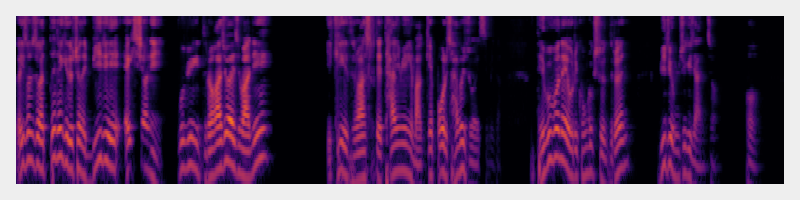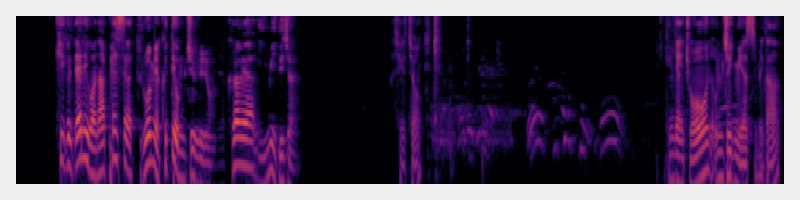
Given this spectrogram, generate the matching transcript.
그러니까 이 선수가 때리기도 전에 미리 액션이, 무빙이 들어가줘야지만이 이 킥이 들어왔을 때 타이밍에 맞게 볼을 잡을 수가 있습니다. 대부분의 우리 공격수들은 미리 움직이지 않죠. 어. 킥을 때리거나 패스가 들어오면 그때 움직이려고 합니다. 그러면 이미 늦어요. 아시겠죠? 굉장히 좋은 움직임이었습니다.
